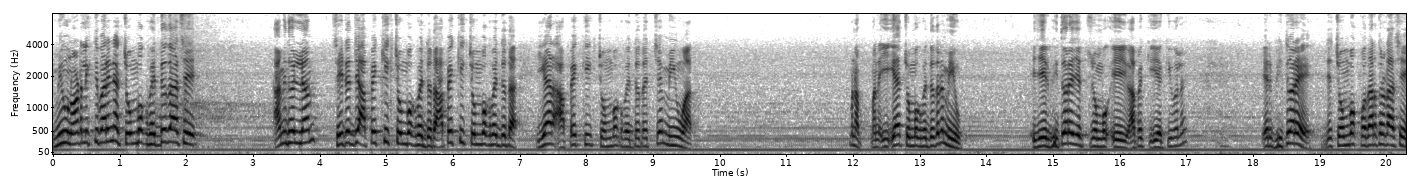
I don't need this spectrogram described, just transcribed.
মিউ নট লিখতে পারি না, চৌম্বক ভেদ্যতা আছে। আমি ধরলাম সেইটার যে আপেক্ষিক চৌম্বক ভেদ্যতা, আপেক্ষিক চৌম্বক ভেদ্যতা ইয়ার আপেক্ষিক চৌম্বক ভেদ্যতা হচ্ছে মিউ আর। মানে মানে ইয়ার চৌম্বক ভেদ্যতাটা মিউ। এই যে এর ভিতরে যে চৌম্বক, এই আপেক্ষিক ইয়ে কী বলে? এর ভিতরে যে চৌম্বক পদার্থটা আছে,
